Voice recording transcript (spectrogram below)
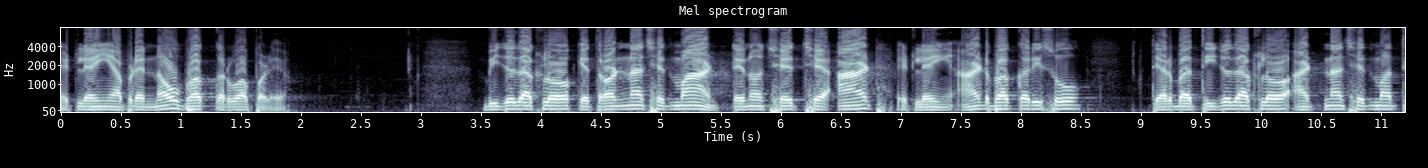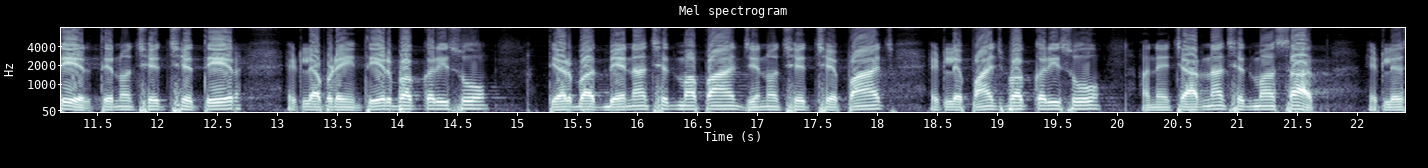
એટલે અહીં આપણે નવ ભાગ કરવા પડે. બીજો દાખલો કે ત્રણના છેદમાં આઠ. તેનો છેદ છે આઠ. એટલે અહીં આઠ ભાગ કરીશું. ત્યારબાદ ત્રીજો દાખલો, આઠના છેદમાં તેર. તેનો છેદ છે તેર, એટલે આપણે અહીં તેર ભાગ કરીશું. ત્યારબાદ બેના છેદમાં પાંચ, જેનો છેદ છે પાંચ, એટલે પાંચ ભાગ કરીશું. અને ચારના છેદમાં સાત, એટલે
